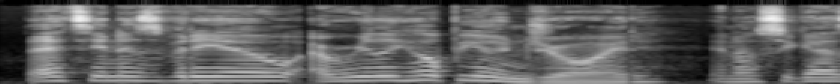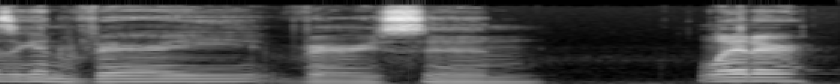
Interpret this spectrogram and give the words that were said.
That's in this video. I really hope you enjoyed, and I'll see you guys again very, very soon. Later.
